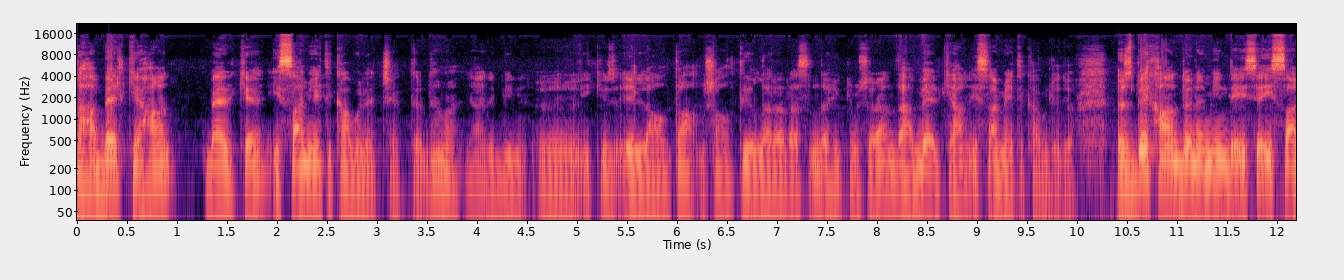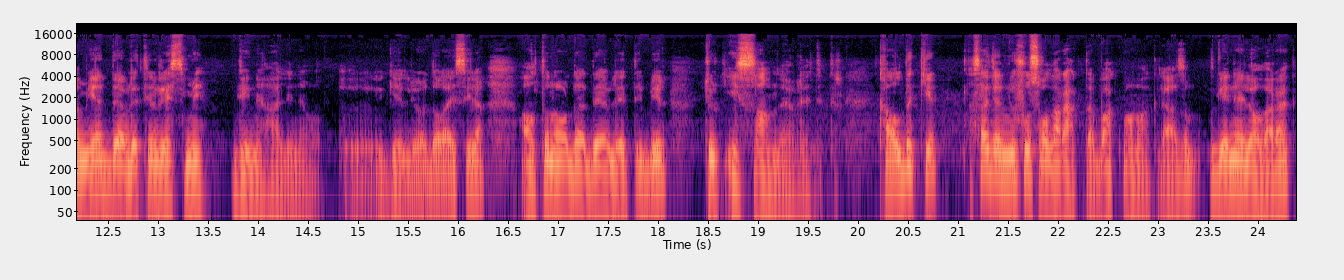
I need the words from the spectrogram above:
daha belki Han Berke İslamiyet'i kabul edecektir değil mi? Yani 1256-66 e, yıllar arasında hüküm süren daha Berke Han İslamiyet'i kabul ediyor. Özbek Han döneminde ise İslamiyet devletin resmi dini haline e, geliyor. Dolayısıyla Altın Orda Devleti bir Türk İslam devletidir. Kaldı ki sadece nüfus olarak da bakmamak lazım. Genel olarak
